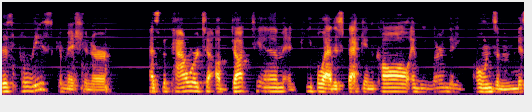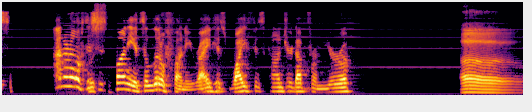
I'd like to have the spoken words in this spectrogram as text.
this police commissioner has the power to abduct him and people at his beck and call, and we learn that he owns a missile. I don't know if this is funny. It's a little funny, right? His wife is conjured up from Europe. Oh.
